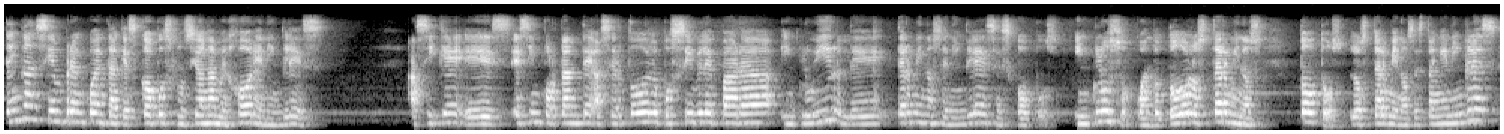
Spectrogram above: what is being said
Tengan siempre en cuenta que Scopus funciona mejor en inglés, Así que es, importante hacer todo lo posible para incluirle términos en inglés a Scopus. Incluso cuando todos los términos, todos los términos están en inglés,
